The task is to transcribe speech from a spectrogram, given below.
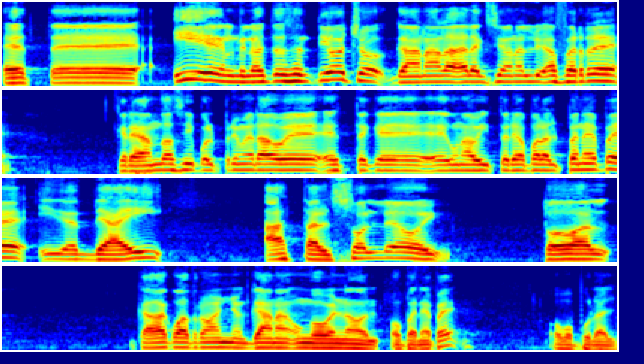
Este, y en el 1968 gana las elecciones Luis Ferré, creando así por primera vez este que es una victoria para el PNP, y desde ahí hasta el sol de hoy, todo el- cada cuatro años gana un gobernador o PNP o popular.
